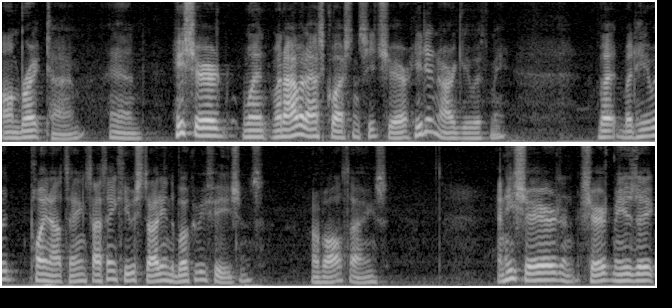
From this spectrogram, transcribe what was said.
on break time, and he shared when, when I would ask questions, he'd share. He didn't argue with me, but but he would point out things. I think he was studying the book of Ephesians, of all things. and he shared and shared music.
